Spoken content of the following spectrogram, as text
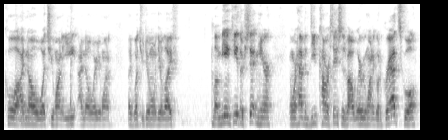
cool. I know what you want to eat. I know where you want, to, like, what you're doing with your life. But me and Keith are sitting here and we're having deep conversations about where we want to go to grad school.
